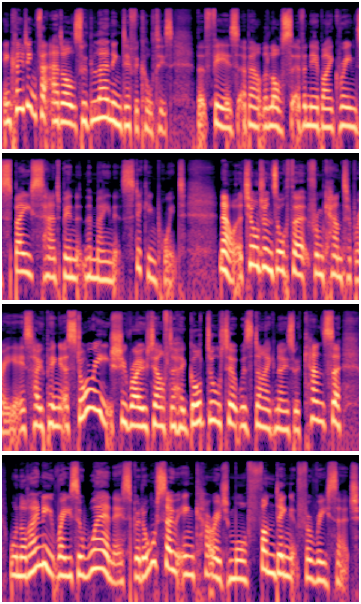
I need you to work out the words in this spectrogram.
including for adults with learning difficulties. But fears about the loss of a nearby green space had been the main sticking point. Now, a children's author from Canterbury is hoping a story she wrote after her goddaughter was diagnosed with cancer will not only raise awareness but also encourage more funding for research.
